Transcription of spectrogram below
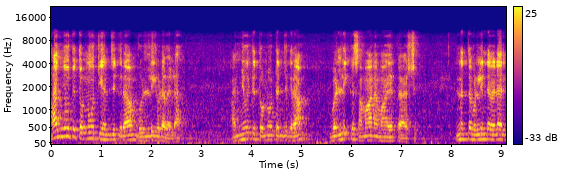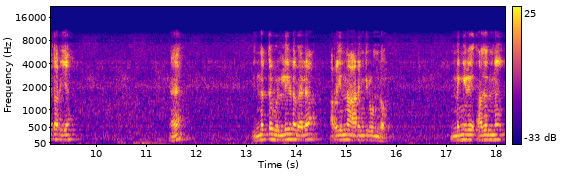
അഞ്ഞൂറ്റി തൊണ്ണൂറ്റി അഞ്ച് ഗ്രാം വെള്ളിയുടെ വില. അഞ്ഞൂറ്റി തൊണ്ണൂറ്റഞ്ച് ഗ്രാം വെള്ളിക്ക് സമാനമായ കാശ് ഇന്നത്തെ വെള്ളിന്റെ വില ആർക്കും അറിയാം? ഏ? ഇന്നത്തെ വെള്ളിയുടെ വില അറിയുന്ന ആരെങ്കിലും ഉണ്ടോ? ഉണ്ടെങ്കിൽ അതൊന്ന്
